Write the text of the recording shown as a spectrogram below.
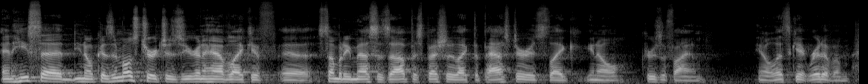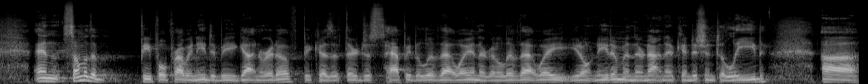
And he said, you know, because in most churches you're going to have like if uh, somebody messes up, especially like the pastor, it's like you know crucify him you know, let's get rid of them. And some of the people probably need to be gotten rid of because if they're just happy to live that way and they're going to live that way, you don't need them and they're not in a condition to lead. Uh,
